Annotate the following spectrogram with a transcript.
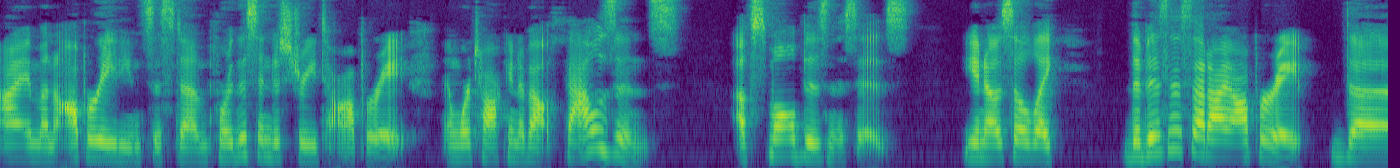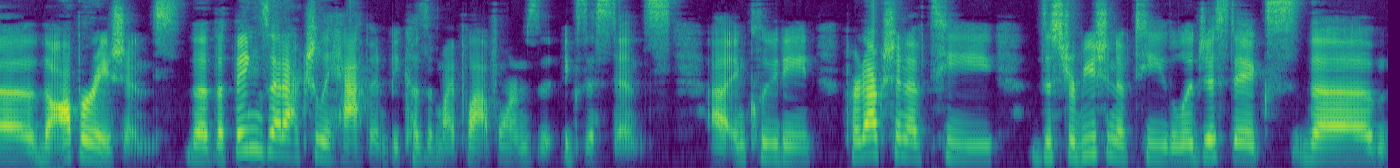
I'm an operating system for this industry to operate. And we're talking about thousands of small businesses. You know, so like the business that I operate, the the operations, the the things that actually happen because of my platform's existence, uh, including production of tea, distribution of tea, logistics, the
